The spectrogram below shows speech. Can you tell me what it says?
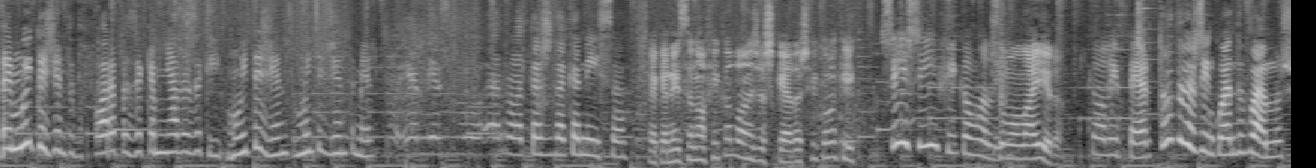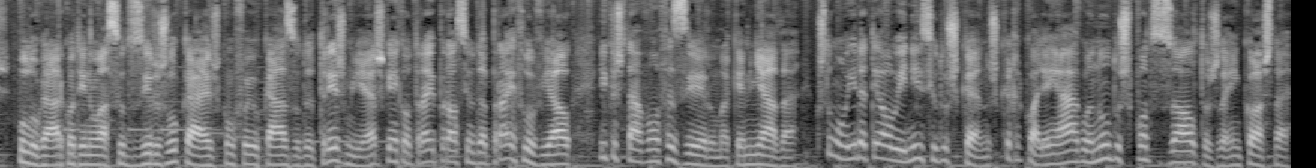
vem muita gente de fora fazer caminhadas aqui. Muita gente, muita gente mesmo. É mesmo as rotas da caniça. A caniça não fica longe, as quedas ficam aqui. Sim, sim, ficam ali. Costumam lá ir. Ficam ali perto. De vez em quando vamos. O lugar continua a seduzir os locais, como foi o caso de três mulheres que encontrei próximo da praia fluvial e que estavam a fazer uma caminhada. Costumam ir até ao início dos canos, que recolhem água num dos pontos altos da encosta.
